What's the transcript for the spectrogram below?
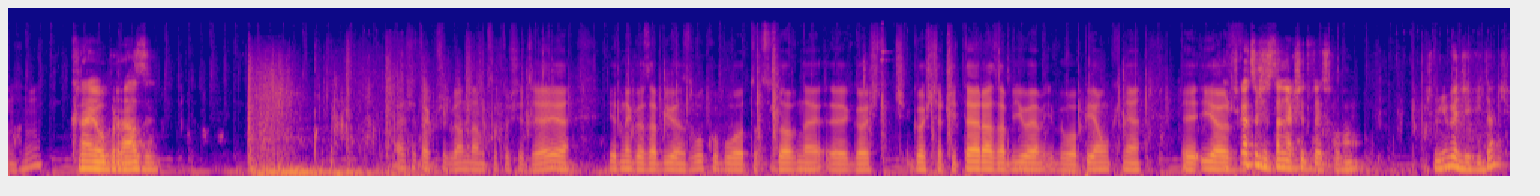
mhm. Krajobrazy. Ja się tak przyglądam, co tu się dzieje. Jednego zabiłem z łuku, było to cudowne. y, Gość, gościa cheatera zabiłem i było pięknie. Y, I ja już... Ciekawe co się stanie jak się tutaj schowam. Czy mnie będzie widać?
